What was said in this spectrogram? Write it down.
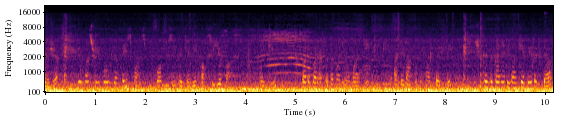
You must remove your face mask before using the cabin oxygen mask. Thank you. Pada para tetamu di rumah ini, ini adalah pengumuman penting. Jika tekanan di kaki rendah,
